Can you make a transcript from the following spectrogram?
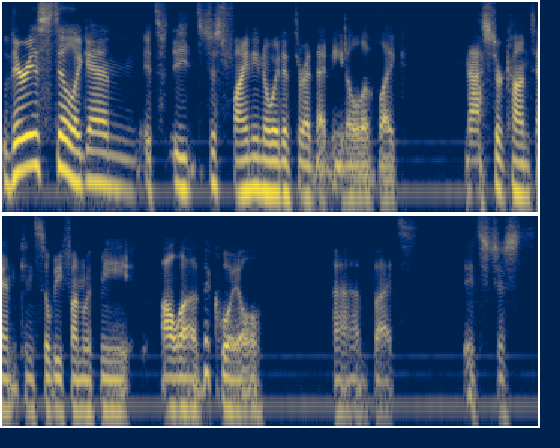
there is still again, it's it's just finding a way to thread that needle of like master content can still be fun with me, a la the coil, uh, but it's just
